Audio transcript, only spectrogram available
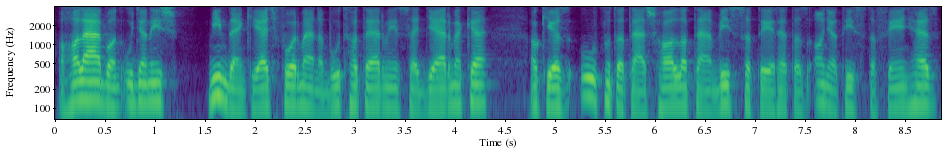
A halálban ugyanis Mindenki egyformán a buddha természet gyermeke, aki az útmutatás hallatán visszatérhet az anya tiszta fényhez,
